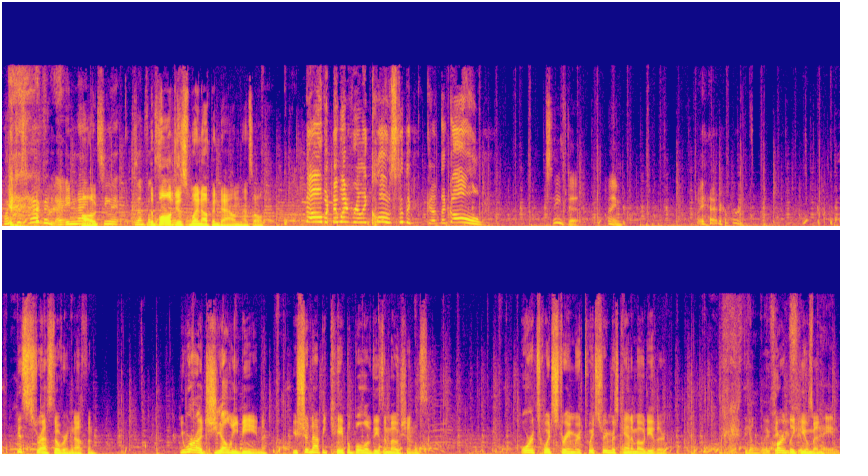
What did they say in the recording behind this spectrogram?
What just happened? I didn't Pog. even seen it because I'm The ball on just one. went up and down. That's all. No, but they went really close to the uh, the goal. saved it. Fine. My head hurt. Get stressed over nothing. You are a jelly bean. You should not be capable of these emotions. Or a Twitch streamer. Twitch streamers can't emote either. The only thing Hardly we feel is human. pain.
